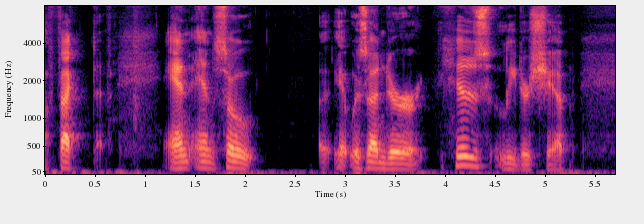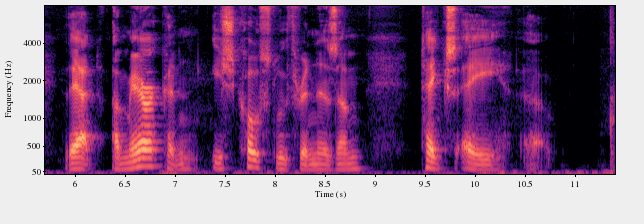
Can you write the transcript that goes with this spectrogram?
effective. And, and so uh, it was under his leadership that American East Coast Lutheranism takes a, uh,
